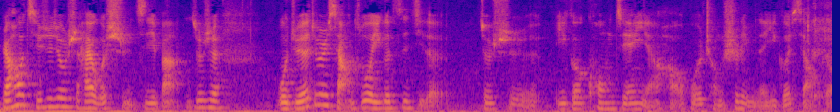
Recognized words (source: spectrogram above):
然后其实就是还有个时机吧，就是我觉得就是想做一个自己的。就是一个空间也好，或者城市里面的一个小的，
